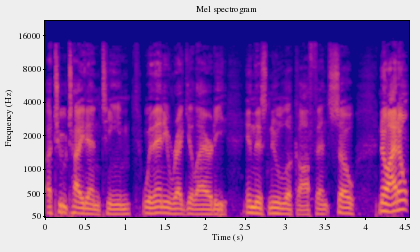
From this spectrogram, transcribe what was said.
a two tight end team with any regularity in this new look offense. So, no, I don't.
